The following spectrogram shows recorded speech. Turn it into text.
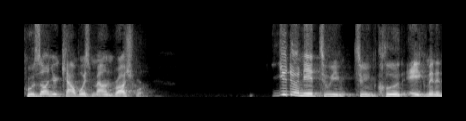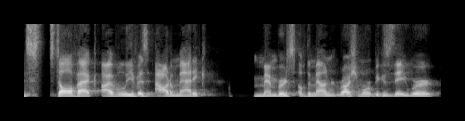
Who's on your Cowboys Mount Rushmore? You don't need to, to include Aikman and Staubach, I believe, as automatic members of the Mount Rushmore because they were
